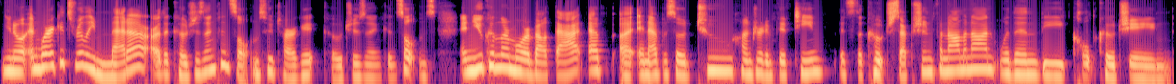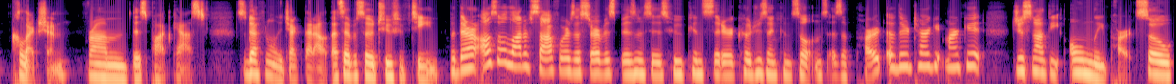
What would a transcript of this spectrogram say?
You know, and where it gets really meta are the coaches and consultants who target coaches and consultants. And you can learn more about that ep- uh, in episode 215. It's the coachception phenomenon within the cult coaching collection from this podcast. So definitely check that out. That's episode 215. But there are also a lot of software as a service businesses who consider coaches and consultants as a part of their target market, just not the only part. So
